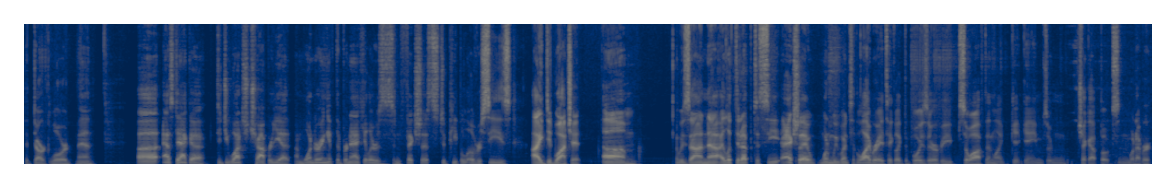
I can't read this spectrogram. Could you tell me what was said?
The Dark Lord, man. Uh, Astaka, did you watch Chopper yet? I'm wondering if the vernacular is infectious to people overseas. I did watch it. Um, it was on. Uh, I looked it up to see. Actually, I, when we went to the library, I take like the boys there every so often, like get games and check out books and whatever.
